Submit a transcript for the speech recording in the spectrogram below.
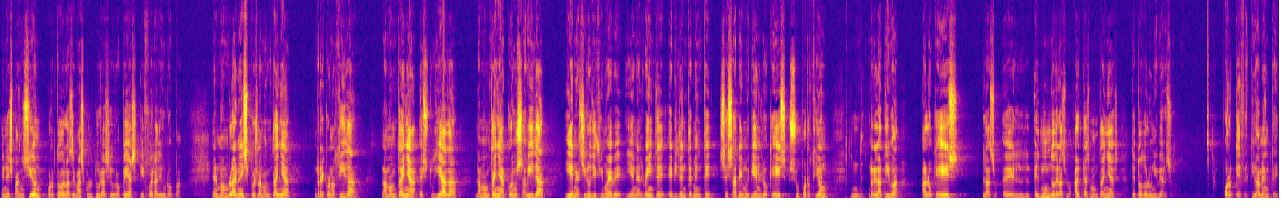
en expansión por todas las demás culturas europeas y fuera de Europa. El Mont Blanc es pues la montaña reconocida, la montaña estudiada, la montaña consabida y en el siglo XIX y en el XX evidentemente se sabe muy bien lo que es su porción relativa a lo que es el, mundo de las altas montañas de todo el universo. Porque efectivamente,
